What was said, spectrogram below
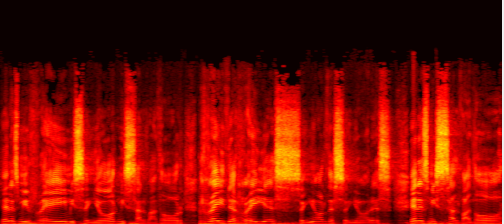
eres mi Rey, mi Señor, mi Salvador, Rey de Reyes, Señor de Señores. Eres mi Salvador.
